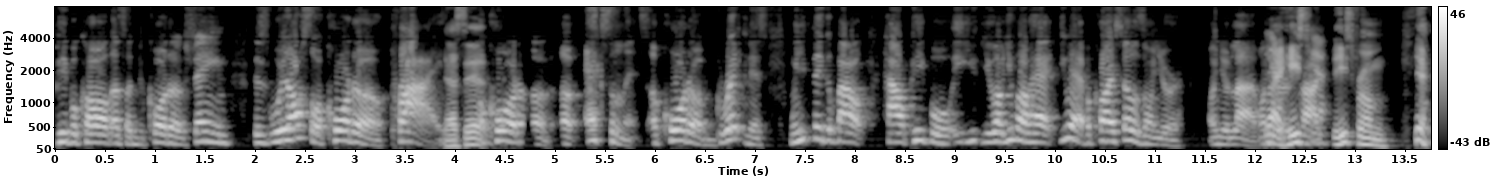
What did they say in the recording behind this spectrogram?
people call us a corridor of shame, there's, we're also a corridor of pride that's it. a corridor of, of excellence, a corridor of greatness. When you think about how people you you you've all had you have Bakari Sellers on your on your live. On right your he's pod- he's from yeah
